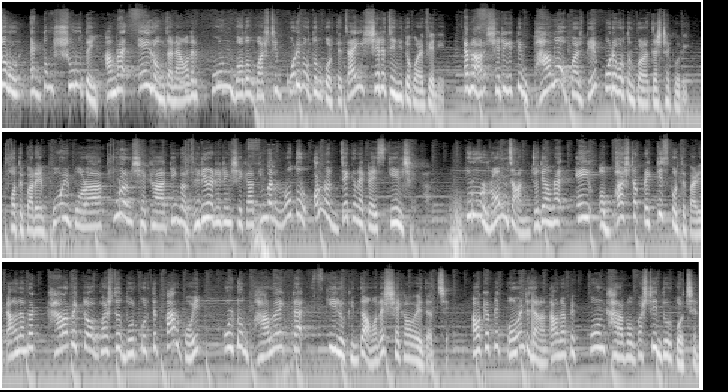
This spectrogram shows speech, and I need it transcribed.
চলুন একদম শুরুতেই আমরা এই রমজানে আমাদের কোন বদ অভ্যাসটি পরিবর্তন করতে চাই সেটা চিহ্নিত করে ফেলি। এবার সেটিকে একটি ভালো অভ্যাস দিয়ে পরিবর্তন করার চেষ্টা করি। হতে পারে বই পড়া, কোরআন শেখা কিংবা ভিডিও এডিটিং শেখা কিংবা নতুন অন্য যে কোনো একটা স্কিল শেখা। পুরো রমজান যদি আমরা এই অভ্যাসটা প্র্যাকটিস করতে পারি, তাহলে আমরা খারাপ একটা অভ্যাস তো দূর করতে পারবোই। উল্টো ভালো একটা স্কিলও কিন্তু আমাদের শেখা হয়ে যাচ্ছে। আমাকে আপনি কমেন্টে জানান, তাহলে আপনি কোন খারাপ অভ্যাসটি দূর করছেন?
